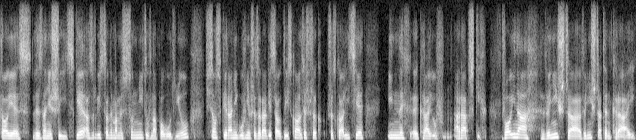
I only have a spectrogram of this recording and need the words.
to jest wyznanie szyickie, a z drugiej strony mamy sunnitów na południu. Ci są wspierani głównie przez Arabię Saudyjską, ale też przez koalicję innych e, krajów arabskich. Wojna wyniszcza, wyniszcza ten kraj.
